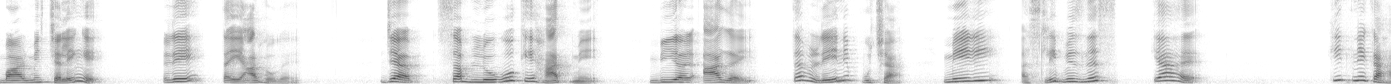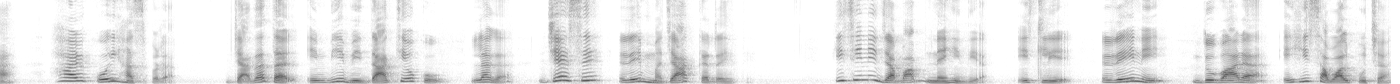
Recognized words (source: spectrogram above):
बार में चलेंगे? रे तैयार हो गए। जब सब लोगों के हाथ में बियर आ गई तब रे ने पूछा, मेरी असली बिज़नेस क्या है? कित ने कहा, हर कोई हंस पड़ा। ज़्यादातर एमबीए विद्यार्थियों को लगा जैसे रे मज़ाक कर रहे थे। किसी ने जवाब नहीं दिया। इसलिए रे ने दोबारा यही सवाल पूछा,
